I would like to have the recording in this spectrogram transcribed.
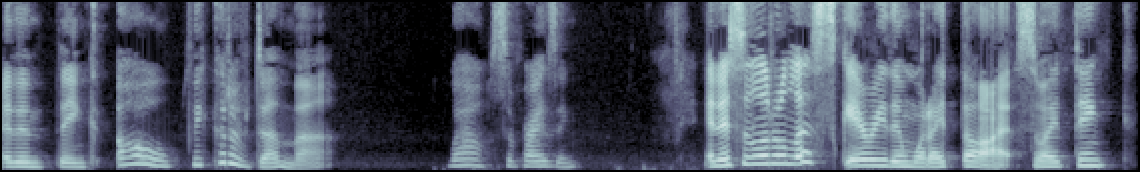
and then think, oh, we could have done that. Wow, surprising. And it's a little less scary than what I thought. So I think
